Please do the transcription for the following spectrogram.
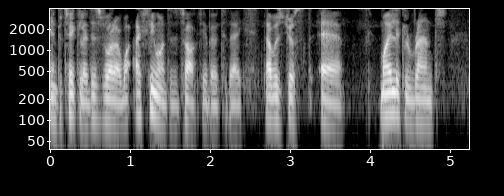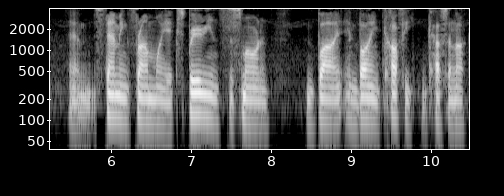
in particular, this is what I w- actually wanted to talk to you about today. That was just uh, my little rant um, stemming from my experience this morning in, buy- in buying coffee in Castleknock.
